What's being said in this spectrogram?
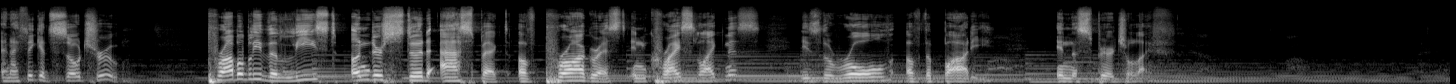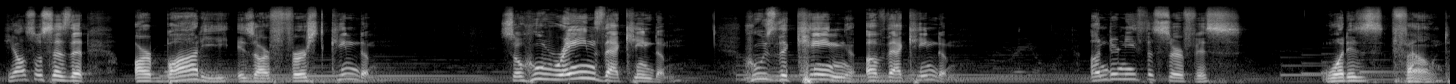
and I think it's so true probably the least understood aspect of progress in Christ likeness is the role of the body in the spiritual life. He also says that our body is our first kingdom. So, who reigns that kingdom? Who's the king of that kingdom? Underneath the surface, what is found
